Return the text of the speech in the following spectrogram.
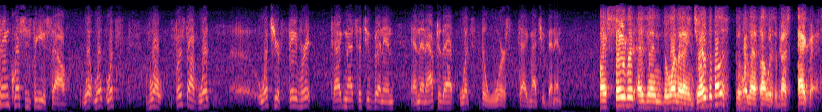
Same question for you, Sal. What what what's well? First off, what uh, what's your favorite tag match that you've been in? And then after that, what's the worst tag match you've been in? My favorite, as in the one that I enjoyed the most, the one that I thought was the best tag match.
